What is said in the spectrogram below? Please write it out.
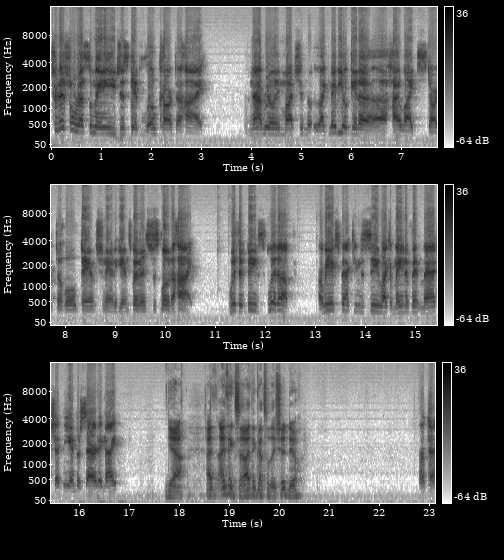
Traditional WrestleMania, you just get low card to high. Not really much in the like. Maybe you'll get a, a highlight start the whole damn shenanigans, but then it's just low to high. With it being split up, are we expecting to see like a main event match at the end of Saturday night? Yeah. I I think so. I think that's what they should do. Okay.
